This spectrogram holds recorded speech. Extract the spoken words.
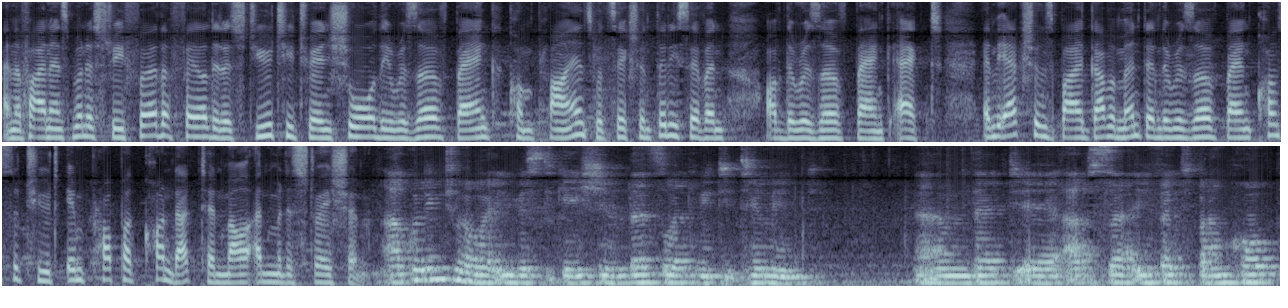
And the Finance Ministry further failed in its duty to ensure the Reserve Bank compliance with Section 37 of the Reserve Bank Act. And the actions by government and the Reserve Bank constitute improper conduct and maladministration. According to our investigation, that's what we determined. Um, that uh, ABSA, in fact, Bankorp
